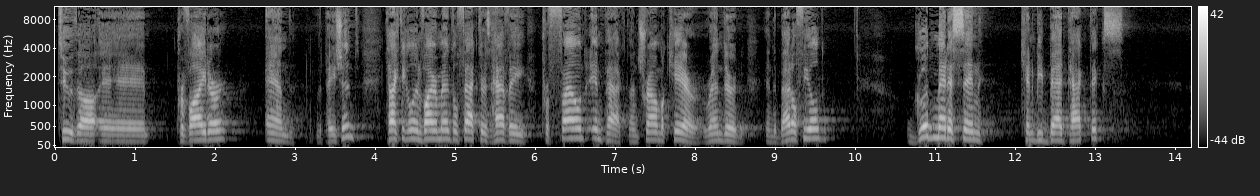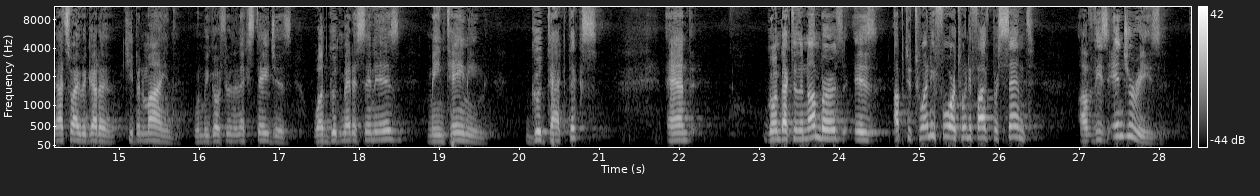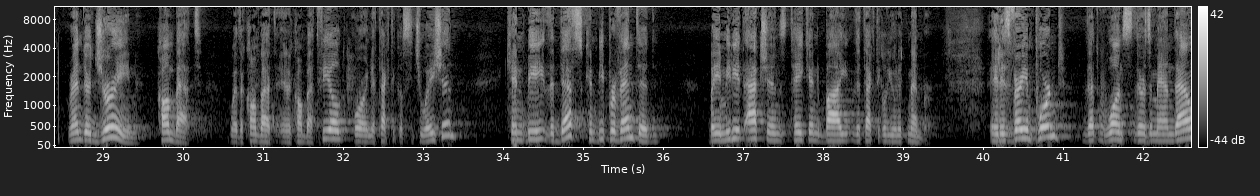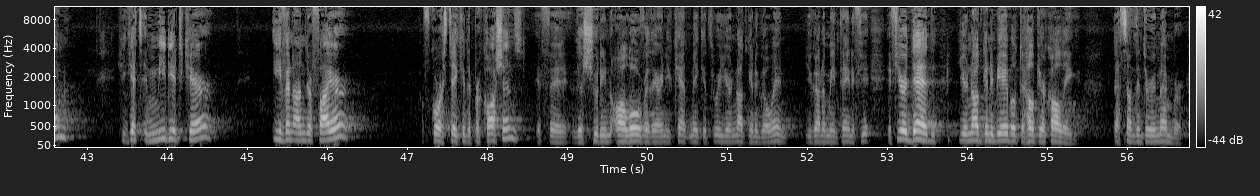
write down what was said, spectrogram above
to the uh, provider and the patient. Tactical environmental factors have a profound impact on trauma care rendered in the battlefield. Good medicine can be bad tactics. That's why we got to keep in mind when we go through the next stages what good medicine is, maintaining good tactics. And going back to the numbers, is up to 24, 25% of these injuries rendered during combat, whether combat in a combat field or in a tactical situation, can be, the deaths can be prevented by immediate actions taken by the tactical unit member. It is very important that once there's a man down, he gets immediate care, even under fire. Of course, taking the precautions. If uh, they're shooting all over there and you can't make it through, you're not going to go in. You've got to maintain. If, you, if you're dead, you're not going to be able to help your colleague. That's something to remember.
